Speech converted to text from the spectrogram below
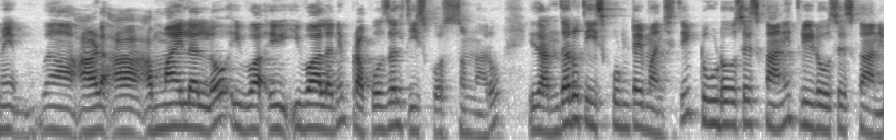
మే ఆడ ఆ అమ్మాయిలలో ఇవ్వ ఇవ్వాలని ప్రపోజల్ తీసుకొస్తున్నారు. ఇది అందరూ తీసుకుంటే మంచిది. టూ డోసెస్ కానీ త్రీ డోసెస్ కానీ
